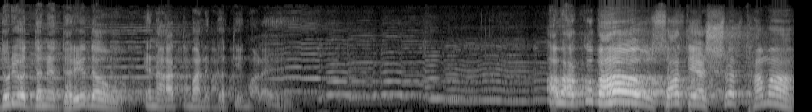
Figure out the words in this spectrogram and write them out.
દુર્યોધને ધરી દઉં, એના આત્માને ગતિ મળે. આવા કુભાવ સાથે અશ્વત્થામાં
